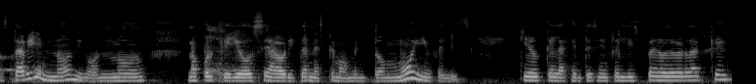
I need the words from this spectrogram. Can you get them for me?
está bien, ¿no? Digo, no, no porque yo sea ahorita en este momento muy infeliz. Quiero que la gente sea infeliz, pero de verdad que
